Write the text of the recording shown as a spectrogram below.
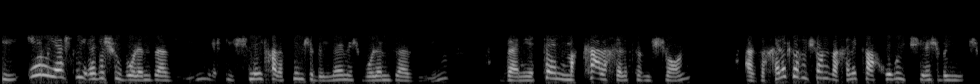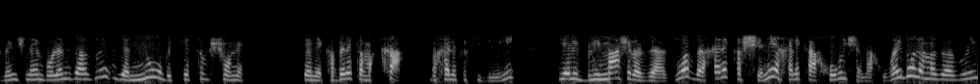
כי אם יש לי איזשהו בולם זעזועים, יש לי שני חלקים שביניהם יש בולם זעזועים, ואני אתן מכה לחלק הראשון, אז החלק הראשון והחלק האחורי שיש בין, שבין שניהם בולם זעזועים ינועו בקצב שונה. כי אני אקבל את המכה בחלק הקדמי, תהיה לי בלימה של הזעזוע, והחלק השני, החלק האחורי שמאחורי בולם הזעזועים,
